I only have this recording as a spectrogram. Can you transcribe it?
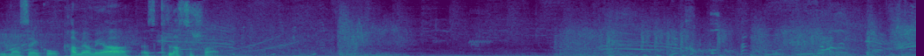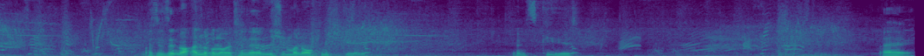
Wie Masenko Kamehameha, das ist klassischer. Also hier sind noch andere Leute, ne? Nicht immer nur auf mich gehen. Wenn es geht. Hey.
